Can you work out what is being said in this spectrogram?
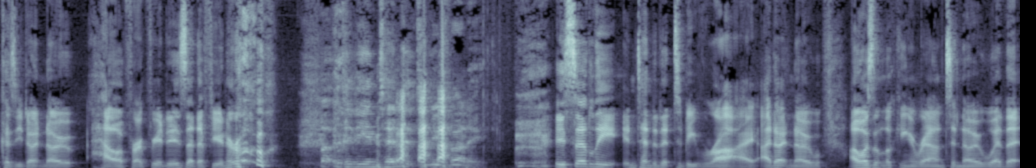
because you don't know how appropriate it is at a funeral. But did he intend it to be funny? he certainly intended it to be wry. I don't know. I wasn't looking around to know whether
